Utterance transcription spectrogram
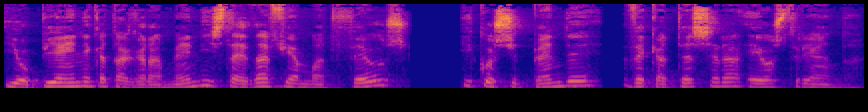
η οποία είναι καταγραμμένη στα εδάφια Ματθαίος 25, 14 έως 30.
